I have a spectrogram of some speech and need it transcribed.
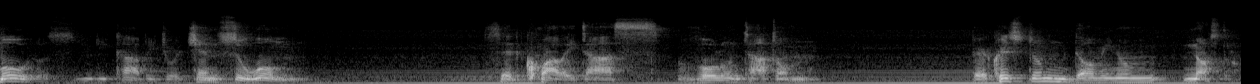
modus judicabitur censuum sed qualitas voluntatum per Christum Dominum nostrum.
